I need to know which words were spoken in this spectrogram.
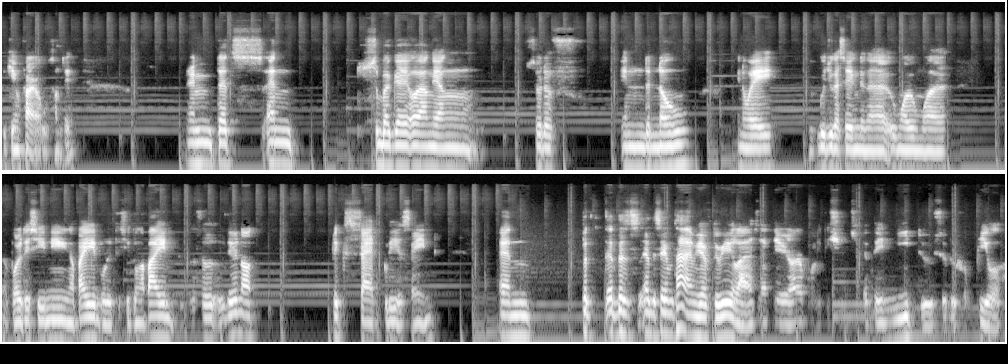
became viral or something. And that's and sebagai orang yang sort of in the know in a way, gue juga sering dengar rumor-rumor eh, politisi ini ngapain, politisi itu ngapain. So they're not exactly a saint and but at the, at the same time you have to realize that they are politicians that they need to sort of appeal.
